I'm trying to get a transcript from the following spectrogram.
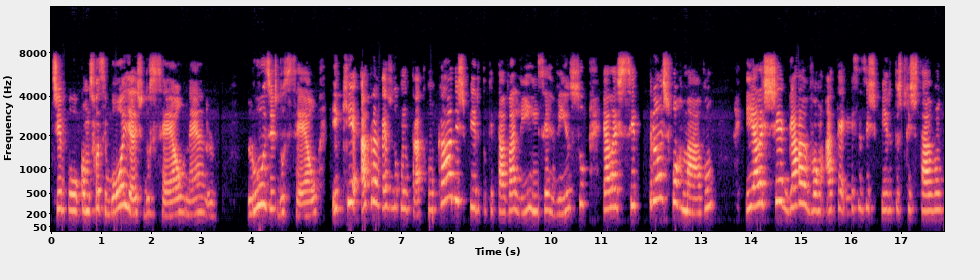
tipo, como se fosse bolhas do céu, né? Luzes do céu, e que através do contato com cada espírito que estava ali em serviço, elas se transformavam e elas chegavam até esses espíritos que estavam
